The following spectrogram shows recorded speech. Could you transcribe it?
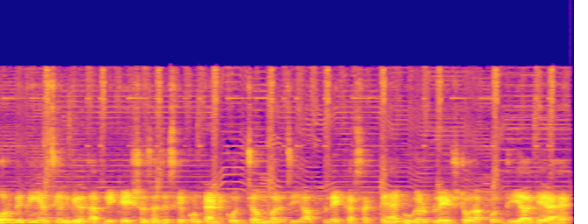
और भी कई ऐसी अनगिनत एप्लीकेशंस हैं जिसके कंटेंट को जब मर्ज़ी आप प्ले कर सकते हैं। गूगल प्ले स्टोर आपको दिया गया है।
